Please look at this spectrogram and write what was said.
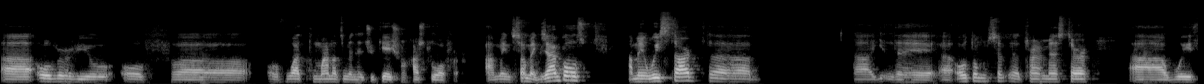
uh, overview of uh, of what management education has to offer. I mean, some examples. I mean, we start uh, the autumn trimester with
